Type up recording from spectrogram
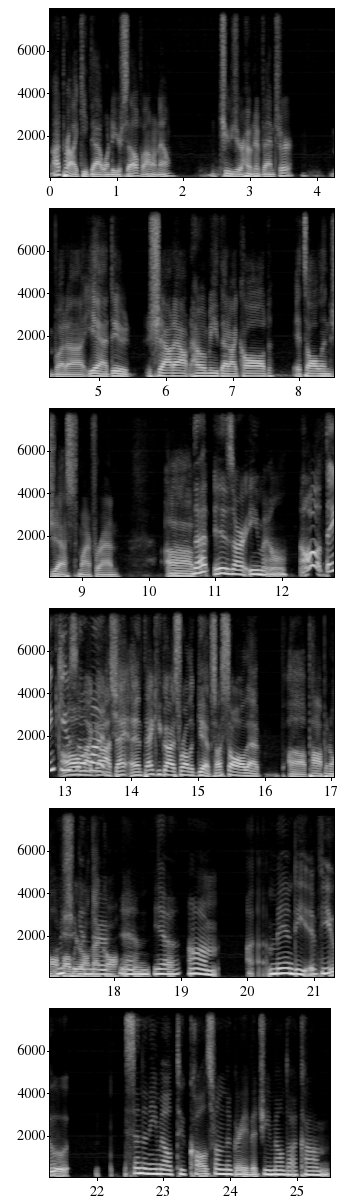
I'd probably keep that one to yourself. I don't know. Choose your own adventure. But uh yeah, dude, shout out homie that I called. It's all in jest, my friend. Uh that is our email. Oh, thank you oh so my god, much. thank, and thank you guys for all the gifts. I saw all that uh popping off while we were on that call. And yeah, um, uh, Mandy, if you send an email to callsfromthegrave at gmail.com,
